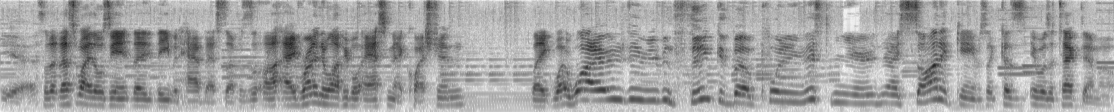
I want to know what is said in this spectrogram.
Yeah. So that, that's why those they, they even have that stuff. Is uh, I run into a lot of people asking that question, like why why did you even think about putting this in your nice Sonic games? Like because it was a tech demo.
